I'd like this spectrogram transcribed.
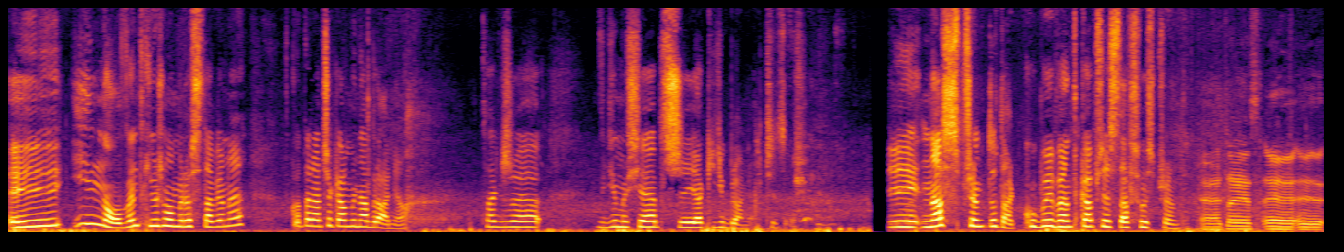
E, I no, wędki już mamy rozstawione, tylko teraz czekamy na brania. Także widzimy się przy jakichś braniach czy coś. E, nasz sprzęt to tak, Kuby, wędka, przedstaw swój sprzęt. E, to jest e, e,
